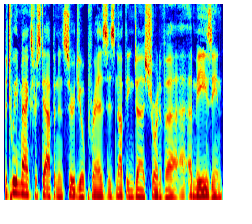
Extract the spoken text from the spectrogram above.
between Max Verstappen and Sergio Perez is nothing uh, short of uh, amazing.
